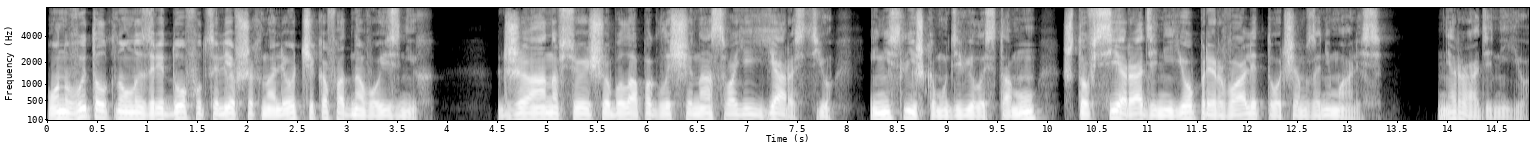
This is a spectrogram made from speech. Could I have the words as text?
Он вытолкнул из рядов уцелевших налетчиков одного из них. Джиана все еще была поглощена своей яростью и не слишком удивилась тому, что все ради нее прервали то, чем занимались. Не ради нее.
